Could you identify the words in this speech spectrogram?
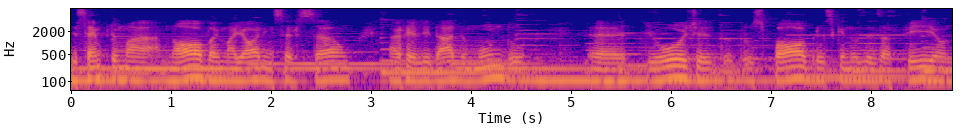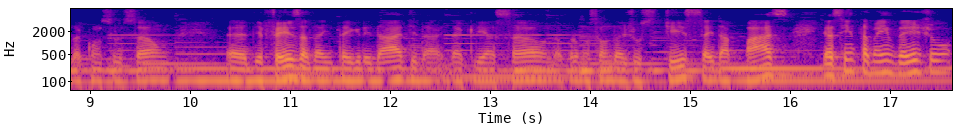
de sempre uma nova e maior inserção na realidade do mundo é, de hoje, do, dos pobres que nos desafiam, da construção, é, defesa da integridade da, da, criação, da promoção da justiça e da paz. E assim também vejo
